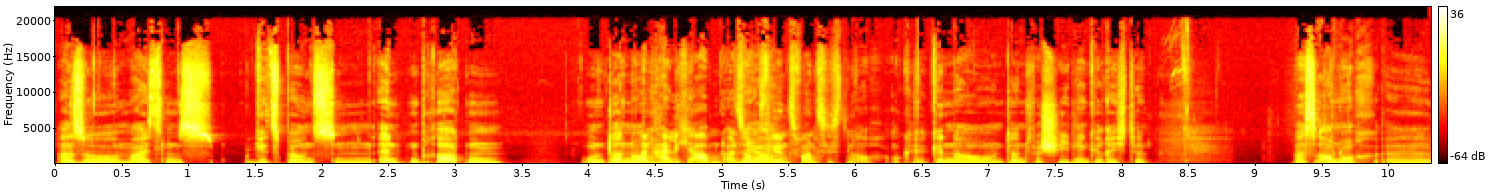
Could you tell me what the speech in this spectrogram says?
Also meistens gibt es bei uns einen Entenbraten und dann noch. An Heiligabend, also Ja. am 24. auch, okay. Genau, und dann verschiedene Gerichte. Was auch noch, äh,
